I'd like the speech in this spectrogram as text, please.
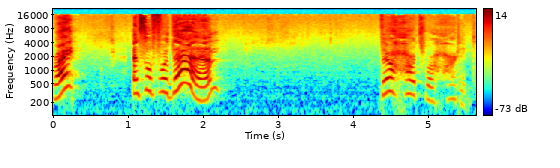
Right? And so for them, their hearts were hardened.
